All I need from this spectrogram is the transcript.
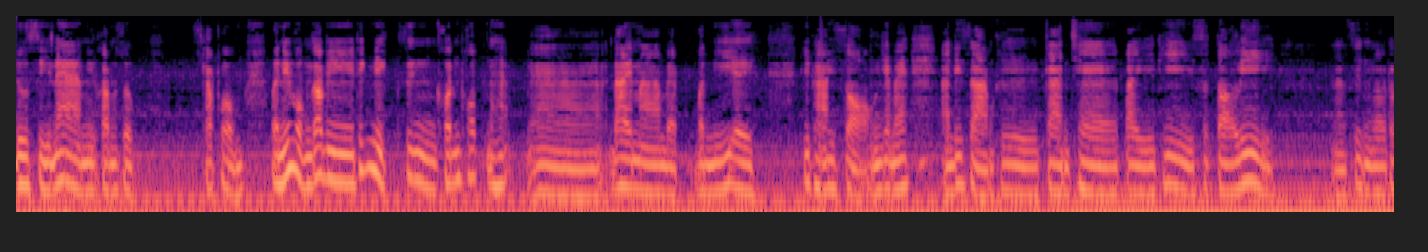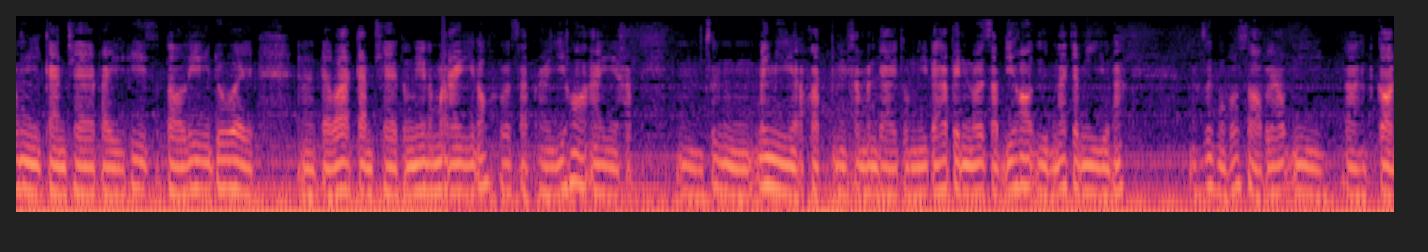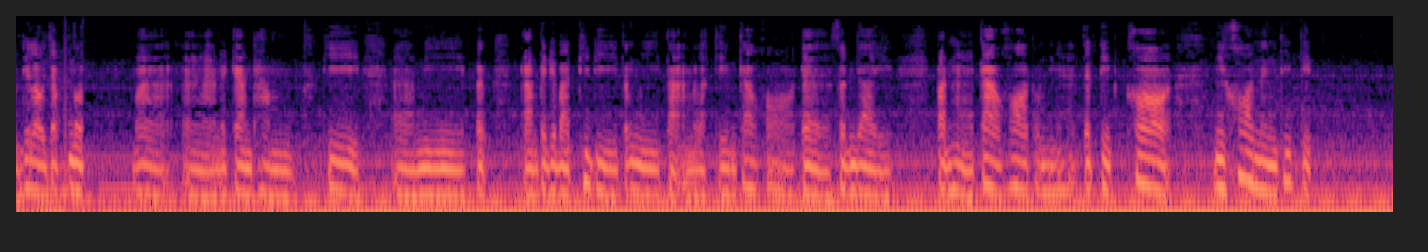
ดูสีหน้ามีความสุขครับผม วันนี้ผมก็มีเทคนิคซึ่งค้นพบนะฮะได้มาแบบวันนี้เอยที่พาที่สองใช่ไหม อันที่สามคือการแชร์ไปที่สตอรี่ซึ่งเราต้องมีการแชร์ไปที่สตอรี่ด้วย แต่ว่าการแชร์ตรงนี้เราไม่ไอเนาะโทรศัพท์ไอยี่ห้อไอครับซึ่งไม่มีอะครับในคำบรรยายตรงนี้ แต่ถ้าเป็นโทรศัพท์ยี่ห้ออื่นน่าจะมีอยู่นะ ซึ่งผมทดสอบแล้วมีก่อนที่เราจะกำหนด ว่าในการทำที่มีการปฏิบัติที่ดีต้องมีตามหลักเกณฑ์9ข้อ แต่ส่วนใหญ่ปัญหา 9 ข้อตรงนี้จะติดข้อมีข้อหนึ่งที่ติด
